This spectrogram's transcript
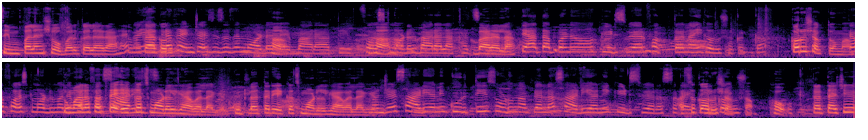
सिंपल अँड शोबर कलर आहे. तुम्ही काय आपल्या करू? फ्रँचायझीचं मॉडेल. आहे बारा ते फर्स्ट. मॉडेल बारा 12 लाख. त्यात आपण किड्स वेअर फक्त नाही करू शकत का? करू शकतो त्या फर्स्ट मॉडेल तुम्हाला फक्त एकच मॉडेल घ्यावं लागेल. कुठला तरी एकच मॉडेल घ्यावं लागेल. म्हणजे साडी आणि कुर्ती सोडून आपल्याला साडी आणि किड्स वेअर असं करू शकता. हो. तर त्याची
